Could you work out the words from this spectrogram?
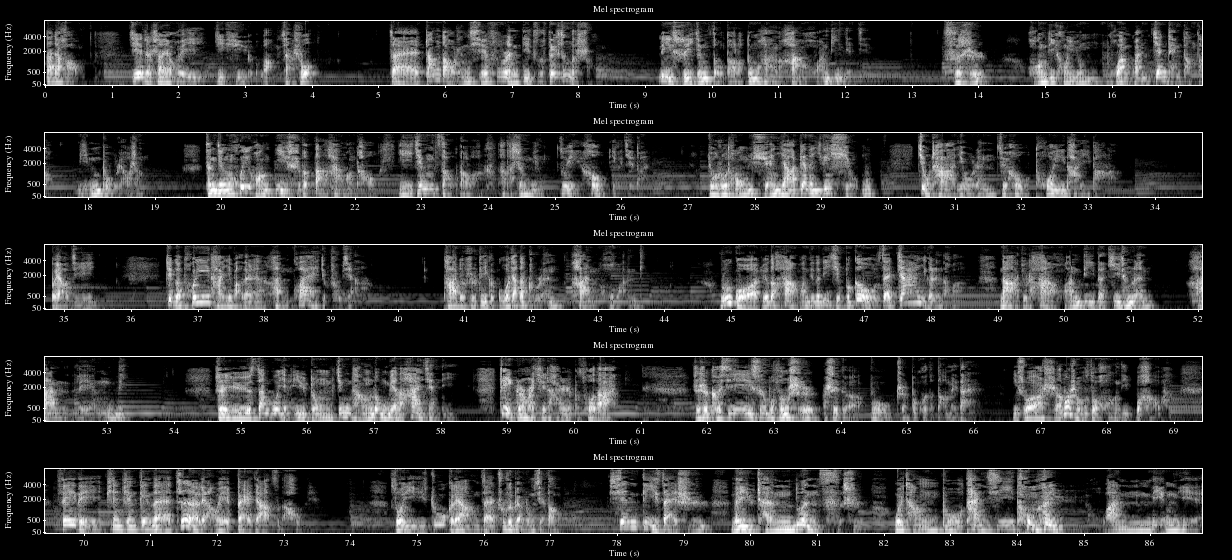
大家好，接着上一回继续往下说。在张道陵携夫人弟子飞升的时候，历史已经走到了东汉汉桓帝年间。此时，皇帝昏庸，宦官奸臣当道，民不聊生。曾经辉煌一时的大汉王朝，已经走到了他的生命最后一个阶段。就如同悬崖边的一根朽木，就差有人最后推他一把了。不要急，这个推他一把的人很快就出现了，他就是这个国家的主人汉桓帝。如果觉得汉桓帝的力气不够，再加一个人的话，那就是汉桓帝的继承人汉灵帝。至于《三国演义》中经常露面的汉献帝，这哥们儿其实还是不错的，只是可惜生不逢时，是个不折不扣的倒霉蛋。你说什么时候做皇帝不好啊？非得偏偏跟在这两位败家子的后面。所以诸葛亮在《出师表》中写道：“先帝在时，每与臣论此事。”未尝不叹息痛恨于桓灵也。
